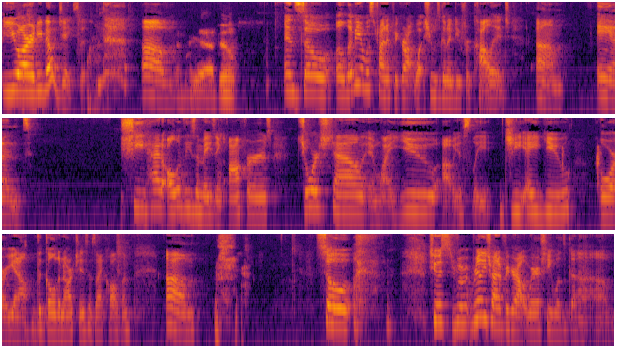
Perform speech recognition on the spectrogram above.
you already know Jason. Um, yeah i do and so Olivia was trying to figure out what she was going to do for college. Um, and she had all of these amazing offers Georgetown, NYU, obviously GAU, or, you know, the Golden Arches, as I call them. Um, so she was re- really trying to figure out where she was to. Um,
